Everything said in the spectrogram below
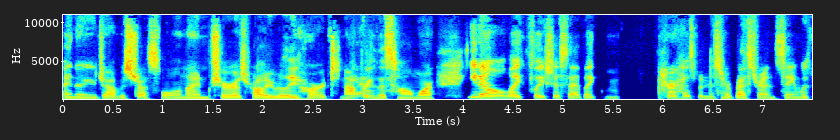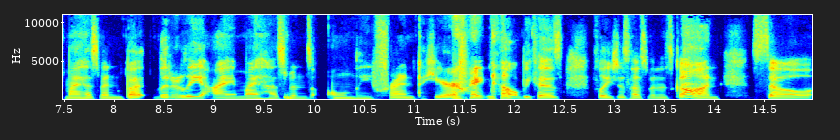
i know your job is stressful and i'm sure it's probably really hard to not Yeah. bring this home or you know like felicia said like her husband is her best friend same with my husband but literally i am my husband's only friend here right now because felicia's husband is gone so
